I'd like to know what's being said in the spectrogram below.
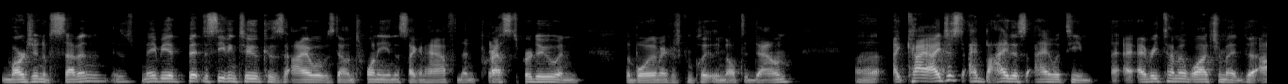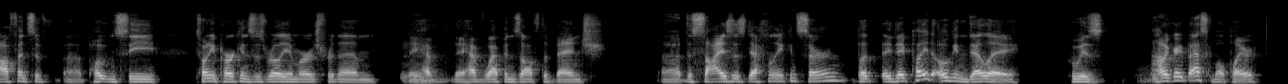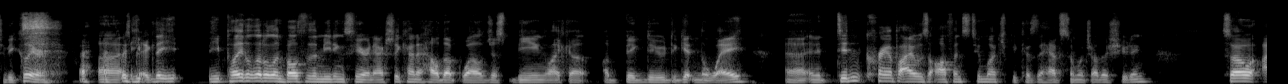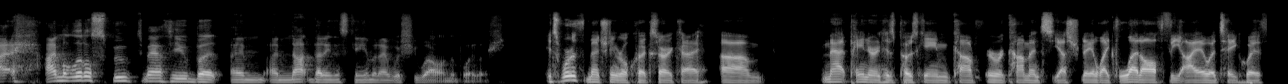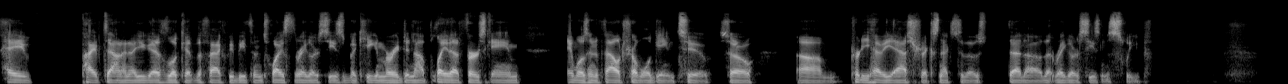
margin of seven is maybe a bit deceiving too, because Iowa was down 20 in the second half and then pressed yeah. Purdue, and the Boilermakers completely melted down. Uh, I I just I buy this Iowa team I, every time I watch them. I, the offensive uh, potency, Tony Perkins has really emerged for them. Mm-hmm. They have they have weapons off the bench. Uh, the size is definitely a concern, but they, they played Ogundele, who is not a great basketball player, to be clear. Uh, he, they, he played a little in both of the meetings here and actually kind of held up well, just being like a, a big dude to get in the way. uh, and it didn't cramp Iowa's offense too much because they have so much other shooting. So I, I'm a little spooked, Matthew, but I'm I'm not betting this game, and I wish you well on the Boilers. It's worth mentioning real quick. Sorry, Ky. Um, Matt Painter in his post game conf- comments yesterday, like let off the Iowa take with, "Hey, pipe down. I know you guys look at the fact we beat them twice in the regular season, but Keegan Murray did not play that first game and was in foul trouble game two. So um, pretty heavy asterisks next to those that uh, that regular season sweep.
